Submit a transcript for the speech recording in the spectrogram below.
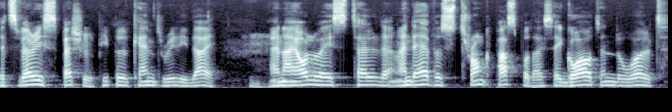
It's very special. People can't really die. Mm-hmm. And I always tell them, and they have a strong passport. I say, go out in the world,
